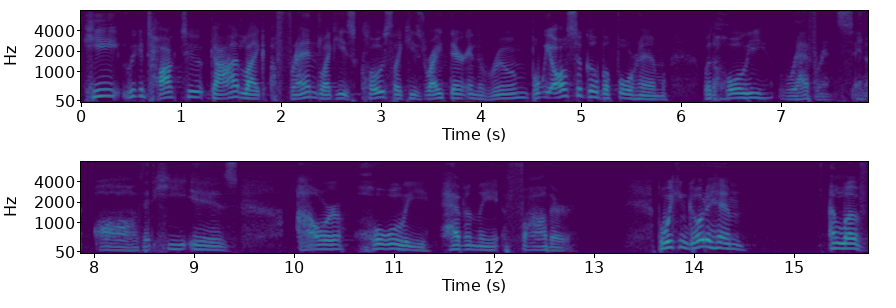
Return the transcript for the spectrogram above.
he we can talk to God like a friend, like he's close, like he's right there in the room, but we also go before him with holy reverence and awe that he is our holy heavenly Father. But we can go to him I love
